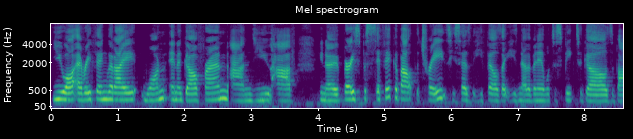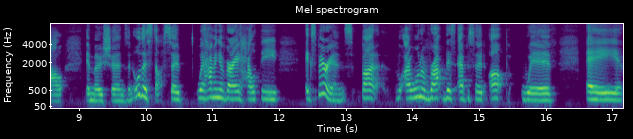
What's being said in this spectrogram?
you are everything that I want in a girlfriend. And you have, you know, very specific about the traits. He says that he feels like he's never been able to speak to girls about emotions and all this stuff. So we're having a very healthy experience. But I want to wrap this episode up with a,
